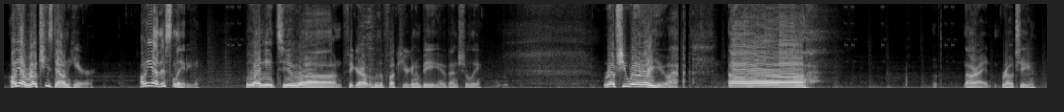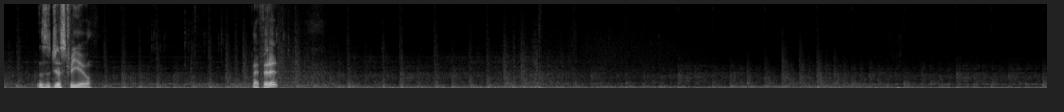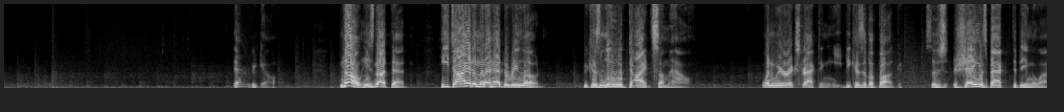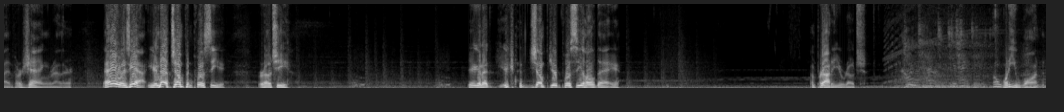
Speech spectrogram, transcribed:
Oh yeah, Rochi's down here. Oh yeah, this lady, who I need to uh, figure out who the fuck you're gonna be eventually. Rochi, where are you? Uh. All right, Rochi. This is just for you. Can I fit it? There we go. No, he's not dead. He died and then I had to reload. Because Lou died somehow. When we were extracting, because of a bug. So Zhang is back to being alive. Or Zhang, rather. Anyways, yeah, you're not jumping pussy, Rochi. You're gonna you're gonna jump your pussy all day. I'm proud of you, Roach. Contact detected. Oh, what do you want?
